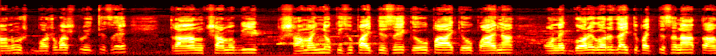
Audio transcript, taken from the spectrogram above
মানুষ বসবাস রইতেছে। ত্রাণ সামগ্রিক সামান্য কিছু পাইতেছে কেউ পায় কেউ পায় না। অনেক ঘরে ঘরে যাইতে পারতেছে না ত্রাণ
